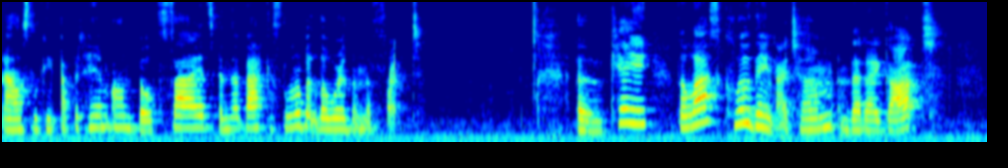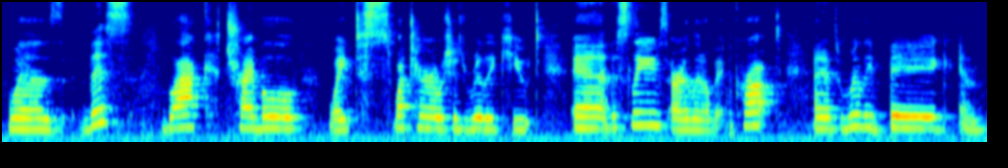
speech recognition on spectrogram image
and Alice looking up at him on both sides, and the back is a little bit lower than the front. Okay, the last clothing item that I got was this black tribal white sweater, which is really cute. And the sleeves are a little bit cropped, and it's really big and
